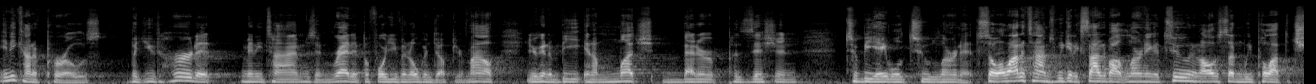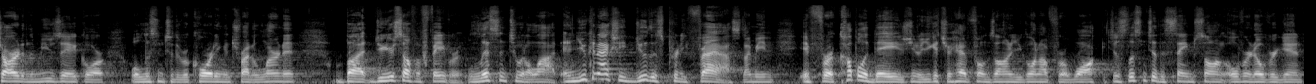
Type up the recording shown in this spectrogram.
any kind of prose, but you'd heard it many times and read it before you even opened up your mouth, you're going to be in a much better position to be able to learn it. So a lot of times we get excited about learning a tune and all of a sudden we pull out the chart and the music or we'll listen to the recording and try to learn it. But do yourself a favor, listen to it a lot. And you can actually do this pretty fast. I mean, if for a couple of days, you know, you get your headphones on and you're going out for a walk, just listen to the same song over and over again,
